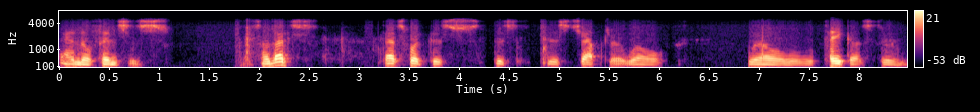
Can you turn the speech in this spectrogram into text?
and offenses. So that's that's what this this this chapter will will take us through.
